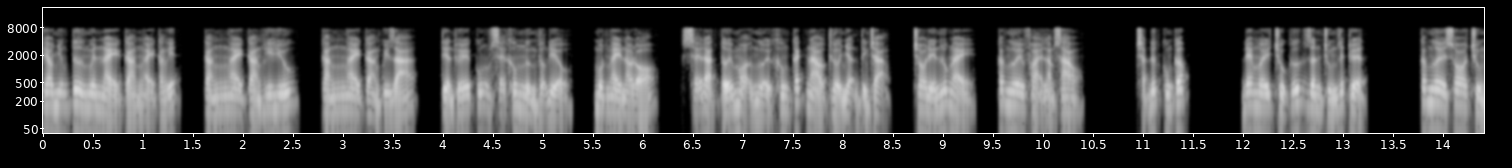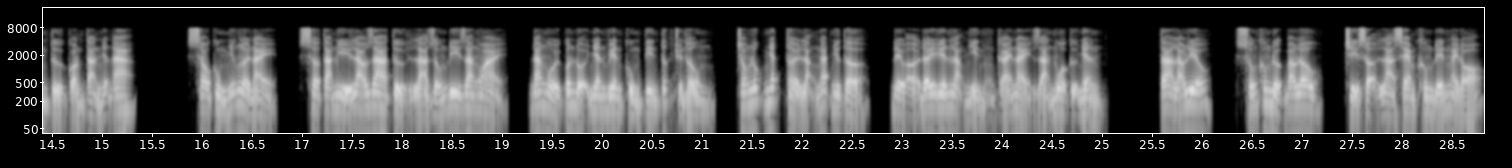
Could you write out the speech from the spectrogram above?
theo những tư nguyên này càng ngày càng ít, càng ngày càng hy hữu, càng ngày càng quý giá, tiền thuế cũng sẽ không ngừng thượng điều. Một ngày nào đó, sẽ đạt tới mọi người không cách nào thừa nhận tình trạng. Cho đến lúc này, các ngươi phải làm sao? Chặt đứt cung cấp. Đem mấy chủ cước dân chúng giết tuyệt. Các ngươi so trùng tử còn tàn nhẫn a. Sau cùng những lời này, sợ tàn ý lao ra tử là giống đi ra ngoài, đang ngồi quân đội nhân viên cùng tin tức truyền thông, trong lúc nhất thời lặng ngắt như tờ, đều ở đây yên lặng nhìn cái này dàn mua cự nhân. Ta láo liễu, sống không được bao lâu, chỉ sợ là xem không đến ngày đó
